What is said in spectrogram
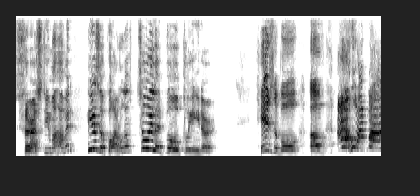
Thirsty, Muhammad? Here's a bottle of toilet bowl cleaner. Here's a bowl of Allahu Akbar!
